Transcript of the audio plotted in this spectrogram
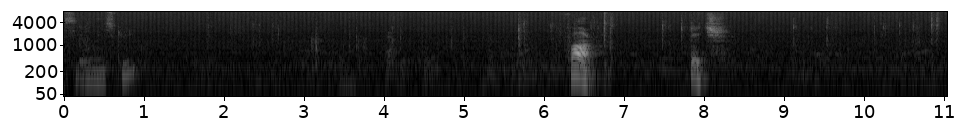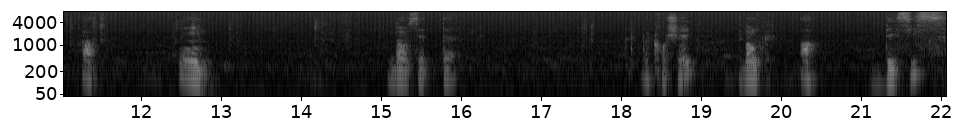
Ici en minuscule. For each A. In. Dans cette accroché donc A D6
